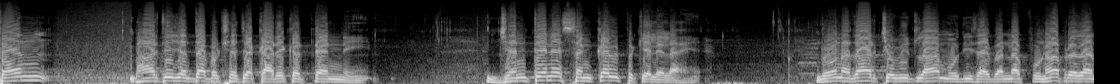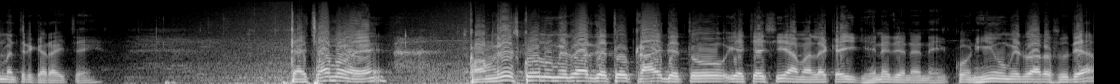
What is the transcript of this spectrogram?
पण भारतीय जनता पक्षाच्या कार्यकर्त्यांनी जनतेने संकल्प केलेला आहे. दोन हजार चोवीसला मोदी साहेबांना पुन्हा प्रधानमंत्री करायचे. आहे त्याच्यामुळे काँग्रेस कोण उमेदवार देतो काय देतो याच्याशी आम्हाला काही घेणं देणं नाही. कोणीही उमेदवार असू द्या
